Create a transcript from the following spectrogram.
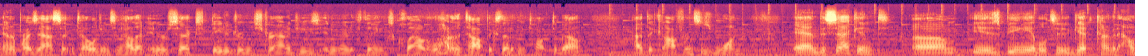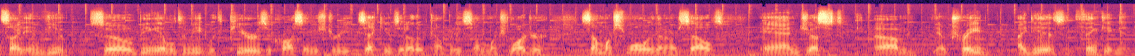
enterprise asset intelligence and how that intersects data-driven strategies, Internet of Things, cloud, a lot of the topics that have been talked about at the conference is one. And the second um, is being able to get kind of an outside-in view. So being able to meet with peers across industry, executives at other companies, some much larger, some much smaller than ourselves, and just um, you know trade ideas and thinking and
